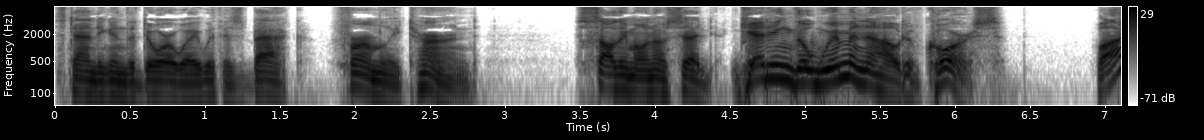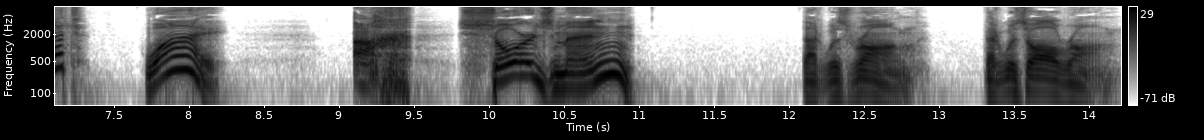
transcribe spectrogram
Standing in the doorway with his back firmly turned, Salimono said, Getting the women out, of course. What? Why? Ach, swordsmen! That was wrong. That was all wrong.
